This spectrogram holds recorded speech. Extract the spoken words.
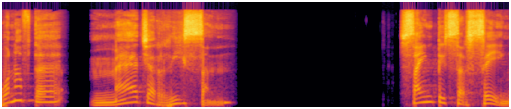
one of the major reason scientists are saying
